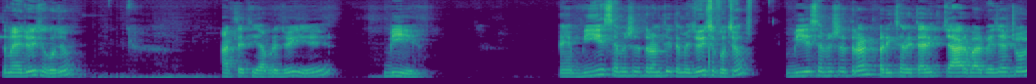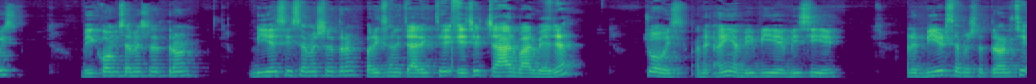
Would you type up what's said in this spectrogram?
તમે જોઈ શકો છો. આટલેથી આપણે જોઈએ બીએ અહીંયા બીએ સેમેસ્ટર ત્રણથી તમે જોઈ શકો છો. બીએ સેમેસ્ટર ત્રણ, પરીક્ષાની તારીખ ચાર બાર બે હજાર ચોવીસ. બીકોમ સેમેસ્ટર ત્રણ બીએસસી સેમેસ્ટર ત્રણ, પરીક્ષાની તારીખ છે, એ છે ચાર બાર બે હજાર ચોવીસ. અને અહીંયા બીબીએ બીસીએ અને બીએડ સેમેસ્ટર ત્રણ છે,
